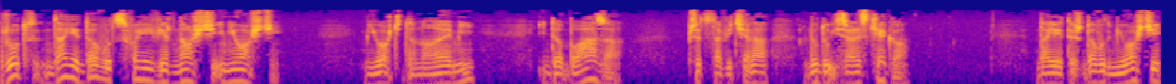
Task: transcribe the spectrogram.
Rut daje dowód swojej wierności i miłości. Miłości do Noemi i do Boaza, przedstawiciela ludu izraelskiego. Daje też dowód miłości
